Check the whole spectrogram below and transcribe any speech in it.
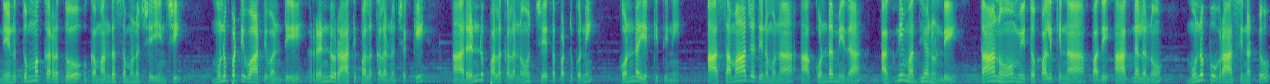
నేను తుమ్మకర్రతో ఒక మందసమును చేయించి మునుపటి వాటి వంటి రెండు రాతి పలకలను చెక్కి ఆ రెండు పలకలను చేతపట్టుకొని కొండ ఎక్కి తిని. ఆ సమాజ దినమున ఆ కొండ మీద అగ్ని మధ్య నుండి తాను మీతో పలికిన పది ఆజ్ఞలను మునుపు వ్రాసినట్టు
